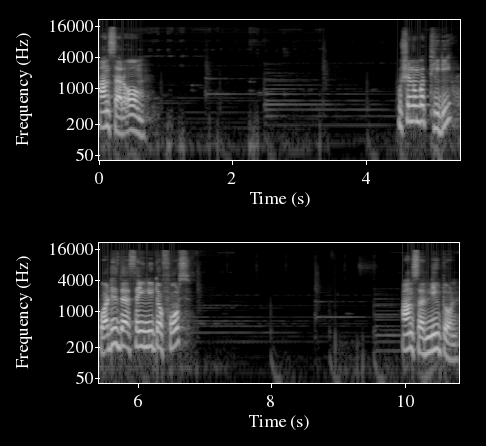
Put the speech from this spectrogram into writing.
Answer Ohm. Question number 3. What is the SI unit of force? Answer Newton.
